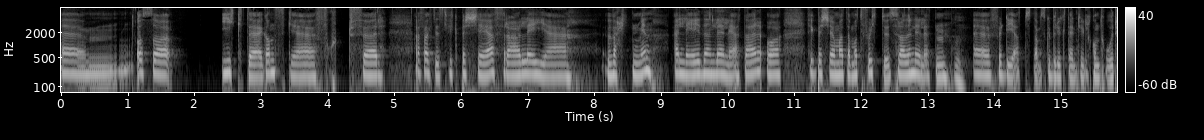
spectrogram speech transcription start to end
Um, og så gikk det ganske fort før jeg faktisk fikk beskjed fra leieverten min. Jeg leide en leilighet der og fikk beskjed om at jeg måtte flytte ut fra den leiligheten eh, fordi at de skulle bruke den til kontor.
